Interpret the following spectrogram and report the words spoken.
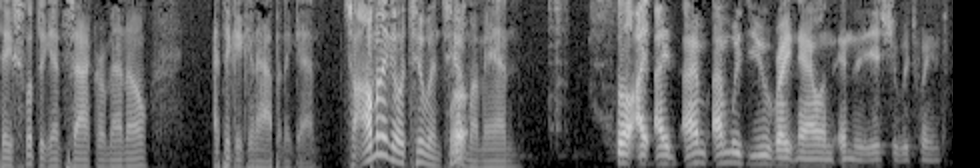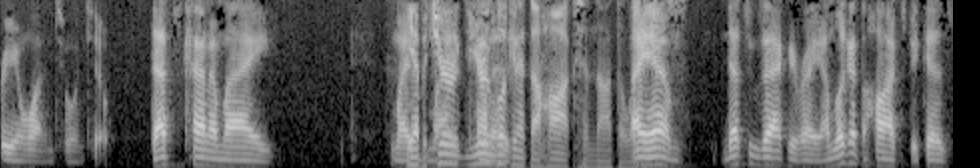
they slipped against Sacramento. I think it could happen again. So I'm going to go two and two, Well- my man. Well, I, I I'm I'm with you right now in, in the issue between three and one and two and two. That's kind of my my Yeah, but my you're you're kinda- looking at the Hawks and not the Lakers. I am. That's exactly right. I'm looking at the Hawks because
